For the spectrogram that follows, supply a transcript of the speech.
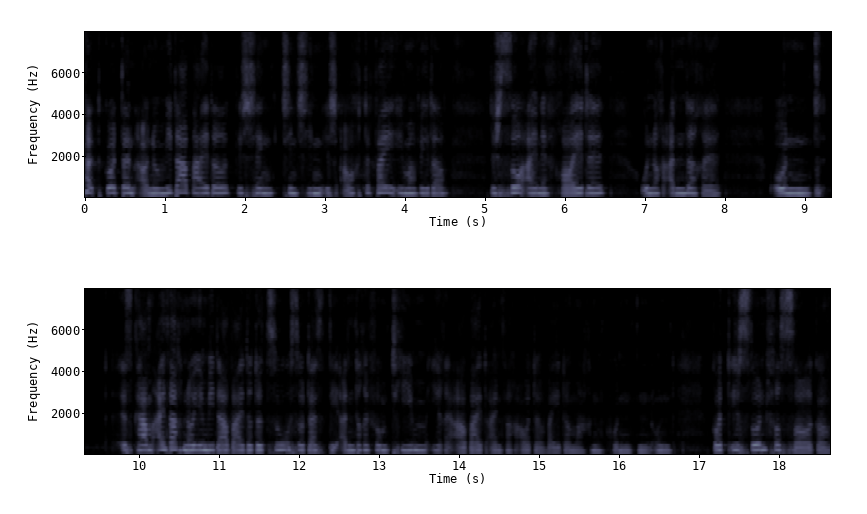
hat Gott dann auch noch Mitarbeiter geschenkt. Chin Chin ist auch dabei immer wieder. Das ist so eine Freude und noch andere. Und es kamen einfach neue Mitarbeiter dazu, sodass die anderen vom Team ihre Arbeit einfach auch da weitermachen konnten. Und Gott ist so ein Versorger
